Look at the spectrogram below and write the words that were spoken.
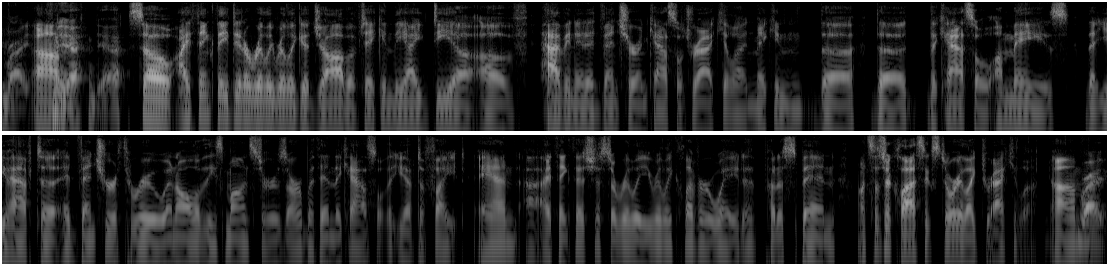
Right. Um, yeah. Yeah. So I think they did a really, really good job of taking the idea of having an adventure in Castle Dracula and making the the the castle a maze that you have to adventure through, and all of these monsters are within the castle that you have to fight. And I think that's just a really, really clever way to put a spin on such a classic story like Dracula. Um, Right.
